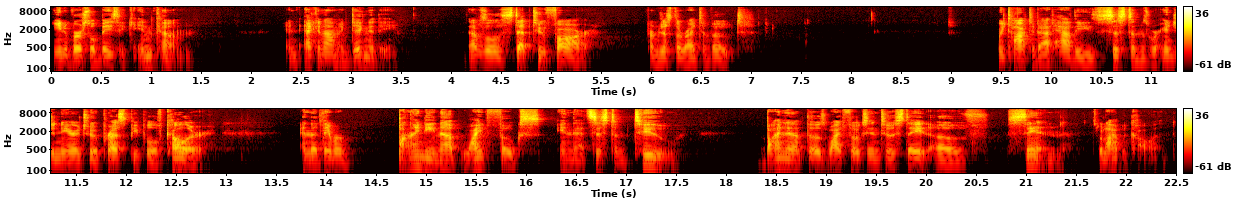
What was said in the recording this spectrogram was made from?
universal basic income and economic dignity. That was a step too far from just the right to vote. We talked about how these systems were engineered to oppress people of color and that they were binding up white folks in that system too binding up those white folks into a state of sin. What I would call it.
